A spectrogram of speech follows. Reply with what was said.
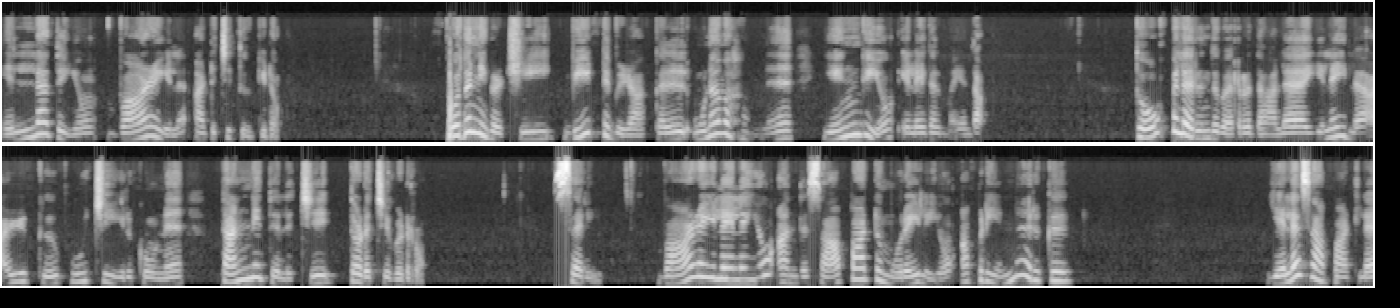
எல்லாத்தையும் வாழையில அடித்து தூக்கிடும். பொது நிகழ்ச்சி வீட்டு விழாக்கள் உணவகம்னு எங்கேயும் இலைகள் மயந்தான். தோப்புல இருந்து வர்றதால இலையில அழுக்கு பூச்சி இருக்கும்னு தண்ணி தெளிச்சு தொடச்சி விடுறோம். சரி. வாழை இலையிலையும் அந்த சாப்பாட்டு முறையிலையும் அப்படி என்ன இருக்கு? இலை சாப்பாட்டில்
